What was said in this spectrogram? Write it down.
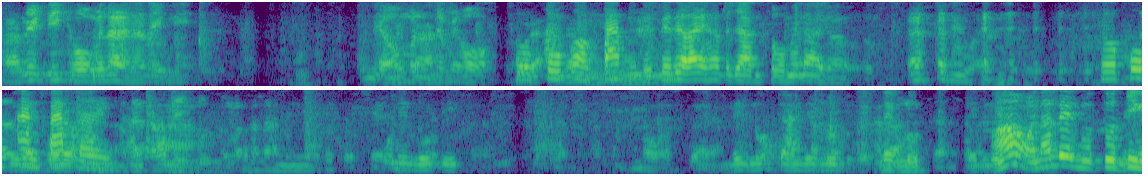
อ่าเลขนี้โชว์ไม่ได้นะเลขนี้ เดี๋ยวมันจะไม่ออกโชว์ปุ๊บออกปั๊บไม่เป็นไรครับอาจารย์โชว์ไม่ได้ก็โชว์ปุ๊บอันปั๊บเลยเลขหลุดออกมาก็ได้ เลขรู้จันเลขรู้เลขหลุดอ้าวอันนั้นเลขหลุดตัวจริง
